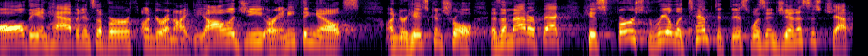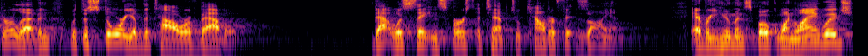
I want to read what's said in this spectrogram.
all the inhabitants of earth under an ideology or anything else under his control. As a matter of fact, his first real attempt at this was in Genesis chapter 11 with the story of the Tower of Babel. That was Satan's first attempt to counterfeit Zion. Every human spoke one language.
